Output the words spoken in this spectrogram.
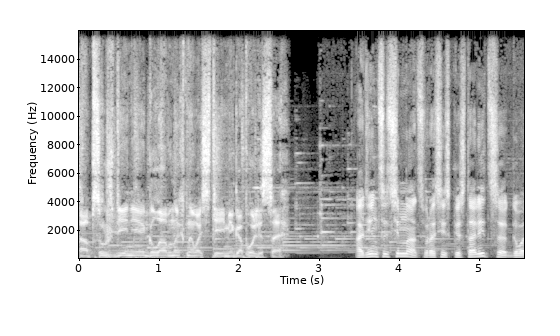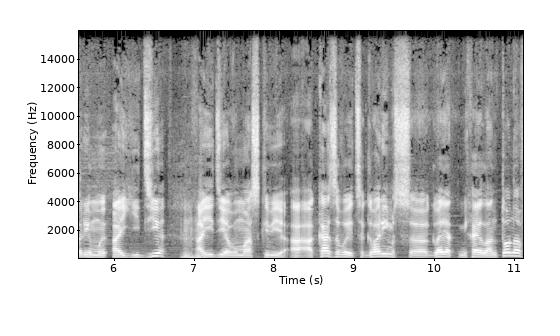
Обсуждение главных новостей мегаполиса. 11.17 в российской столице. Говорим мы о еде, угу. о еде в Москве. А оказывается, говорим с, говорят Михаил Антонов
